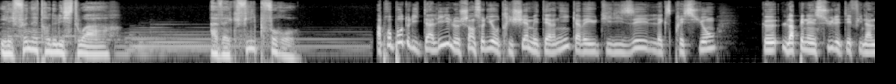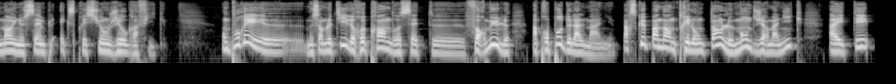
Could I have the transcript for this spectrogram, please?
Les fenêtres de l'histoire avec Philippe Foreau. À propos de l'Italie, le chancelier autrichien Metternich avait utilisé l'expression que la péninsule était finalement une simple expression géographique. On pourrait, euh, me semble-t-il, reprendre cette euh, formule à propos de l'Allemagne, parce que pendant très longtemps, le monde germanique a été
